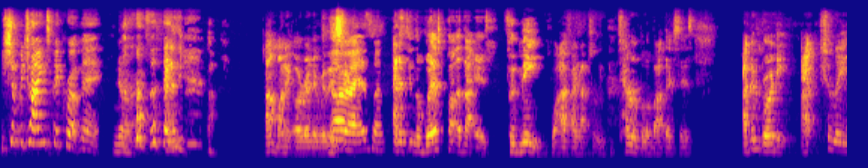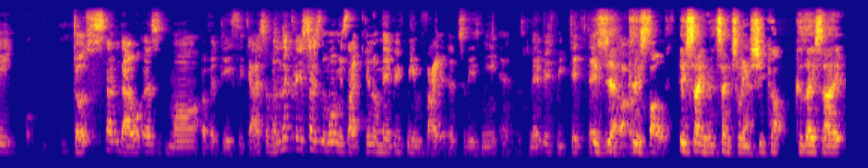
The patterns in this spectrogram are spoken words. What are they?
You shouldn't be trying to pick her up, mate. no, That's the I thing. think uh, I'm on it already with this. All right, that's fine. And I think the worst part of that is, for me, what I find absolutely terrible about this is Adam Brody actually does stand out as more of a decent guy. So when they're criticising the woman, he's like, you know, maybe if we invited her to these meetings, maybe if we did this, Yeah, and got her 'cause- involved. He's saying essentially Yeah. she can't because they say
